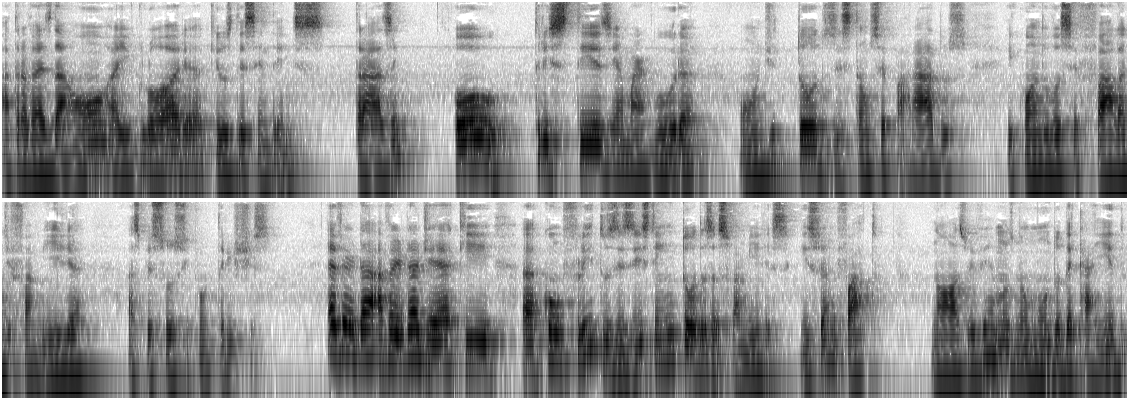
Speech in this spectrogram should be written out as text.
através da honra e glória que os descendentes trazem, ou tristeza e amargura, onde todos estão separados e quando você fala de família, as pessoas ficam tristes. É verdade, a verdade é que uh, conflitos existem em todas as famílias, isso é um fato. Nós vivemos num mundo decaído,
